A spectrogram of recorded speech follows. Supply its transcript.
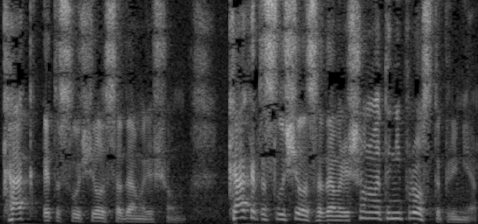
Как это случилось с Адамом Решоном? Как это случилось с Адамом Решоном, это не просто пример.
